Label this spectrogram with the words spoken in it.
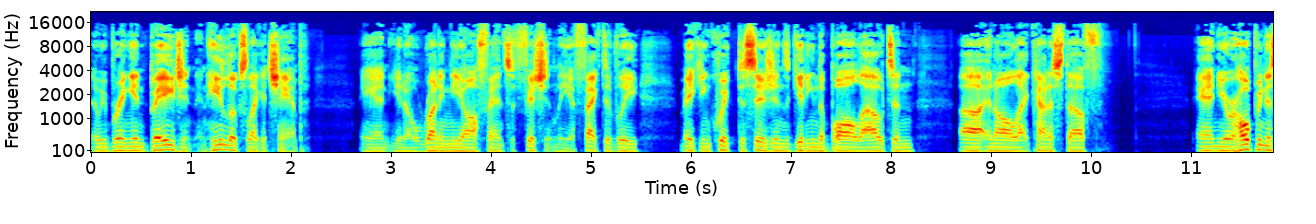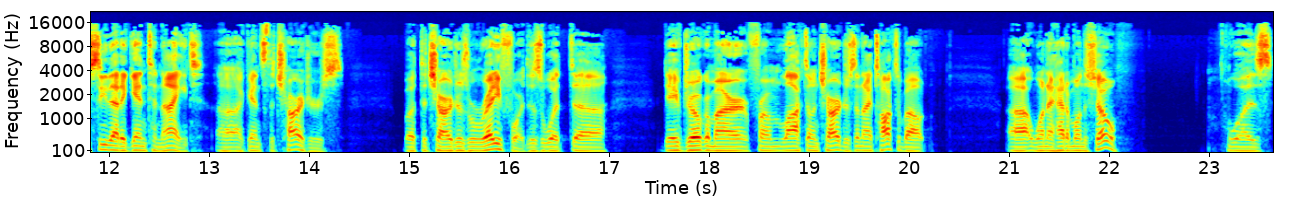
Then we bring in Bagent, and he looks like a champ, and you know, running the offense efficiently, effectively, making quick decisions, getting the ball out, and uh, and all that kind of stuff and you were hoping to see that again tonight uh, against the Chargers, but the Chargers were ready for it. This is what uh, Dave Drogemeyer from Locked On Chargers and I talked about uh, when I had him on the show. Was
